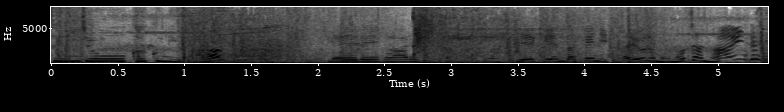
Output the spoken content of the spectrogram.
戦場を確認は命令がある戦いは経験だけに頼るものじゃないんです。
